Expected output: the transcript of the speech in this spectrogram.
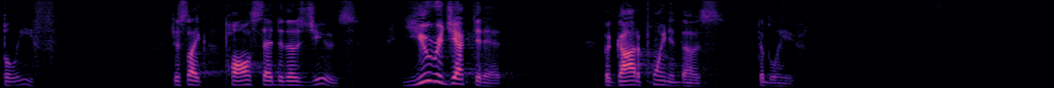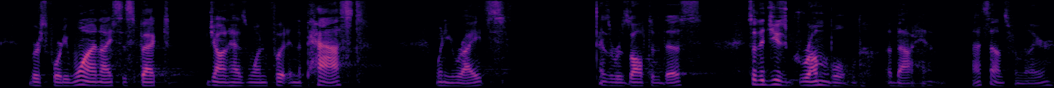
belief. Just like Paul said to those Jews, you rejected it, but God appointed those to believe. Verse 41, I suspect John has one foot in the past when he writes as a result of this. So the Jews grumbled about him. That sounds familiar.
